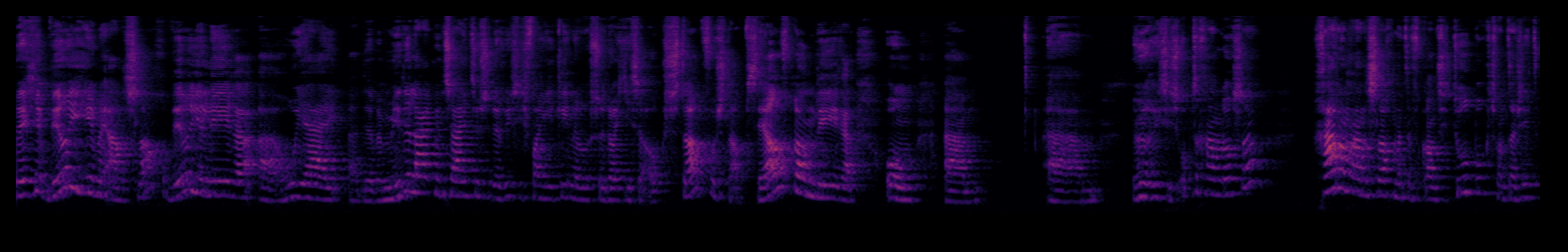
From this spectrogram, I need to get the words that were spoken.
Weet je, wil je hiermee aan de slag? Wil je leren eh, hoe jij de bemiddelaar kunt zijn tussen de ruzies van je kinderen, zodat je ze ook stap voor stap zelf kan leren om um, um, hun ruzies op te gaan lossen? Ga dan aan de slag met de vakantie toolbox, want daar zit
